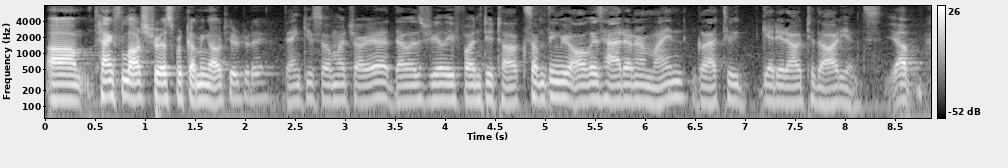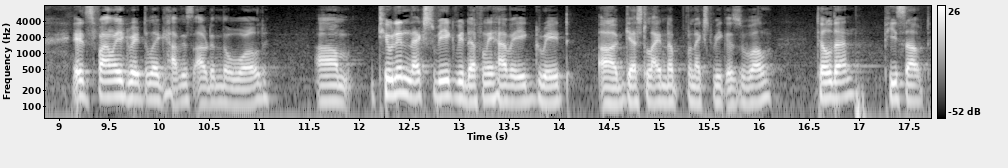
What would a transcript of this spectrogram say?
Um, thanks a lot, Shreyas, for coming out here today. Thank you so much, Arya. That was really fun to talk. Something we always had on our mind. Glad to get it out to the audience. Yep, it's finally great to like have this out in the world. Um, tune in next week. We definitely have a great uh, guest lined up for next week as well. Till then, peace out.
